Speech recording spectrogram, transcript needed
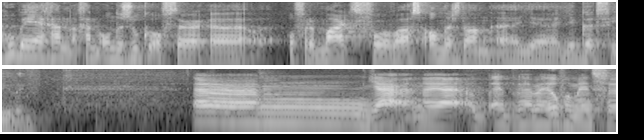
hoe ben jij gaan, gaan onderzoeken of er, of er een markt voor was, anders dan eh, je, je gut feeling? Ehm, ja, nou ja, we hebben heel veel mensen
